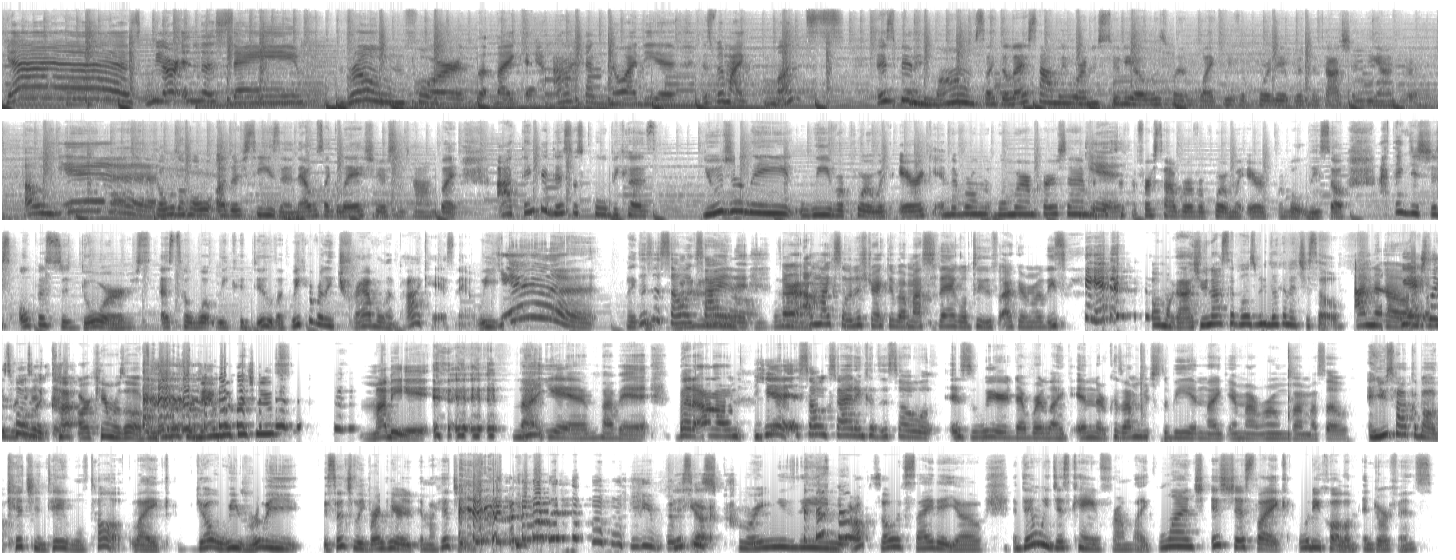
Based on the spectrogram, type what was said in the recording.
Yes, we are in the same room for the, like I have no idea. It's been like months. It's been months. Like the last time we were in the studio was when like we recorded with Natasha and Deandra. Oh yeah. That was a whole other season. That was like last year sometime. But I think that this is cool because usually we record with Eric in the room when we're in person, but Yeah. this is the first time we're recording with Eric remotely. So I think this just opens the doors as to what we could do. Like we could really travel and podcast now. We Yeah. like This is so wow, exciting. wow. Sorry, I'm like so distracted by my snaggle tooth. I can really see it. Oh my gosh, you're not supposed to be looking at yourself. I know. we I'm actually supposed to cut our cameras off. Remember for bandwidth issues? My bad. Not yeah, my bad. But um, yeah, it's so exciting because it's so it's weird that we're like in there because I'm used to being like in my room by myself. And you talk about kitchen table talk. Like, yo, we really essentially right here in my kitchen. Really this are. is crazy. I'm so excited, yo. And then we just came from like lunch. It's just like, what do you call them? Endorphins.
